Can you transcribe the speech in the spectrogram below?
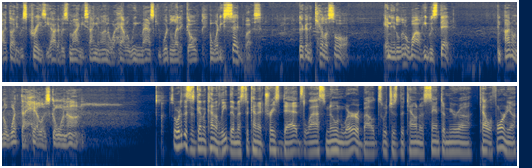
I thought he was crazy, out of his mind. He's hanging onto a Halloween mask. He wouldn't let it go. And what he said was, "They're going to kill us all." And in a little while, he was dead. And I don't know what the hell is going on. So where this is going to kind of lead them is to kind of trace Dad's last known whereabouts, which is the town of Santa Mira, California.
